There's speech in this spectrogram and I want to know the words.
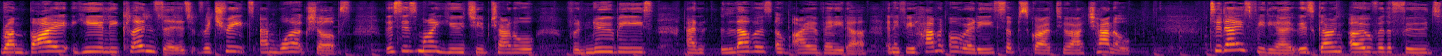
run bi yearly cleanses, retreats, and workshops. This is my YouTube channel for newbies and lovers of Ayurveda. And if you haven't already, subscribe to our channel. Today's video is going over the foods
